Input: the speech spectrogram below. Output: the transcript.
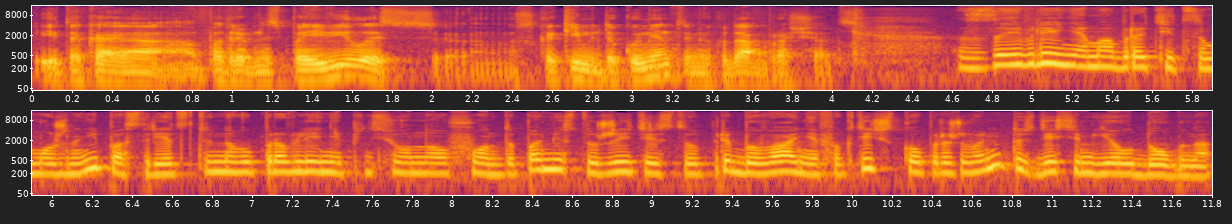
и такая потребность появилась, с какими документами куда обращаться? С заявлением обратиться можно непосредственно в управление пенсионного фонда по месту жительства, пребывания, фактического проживания, ну, то есть здесь семье удобно.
